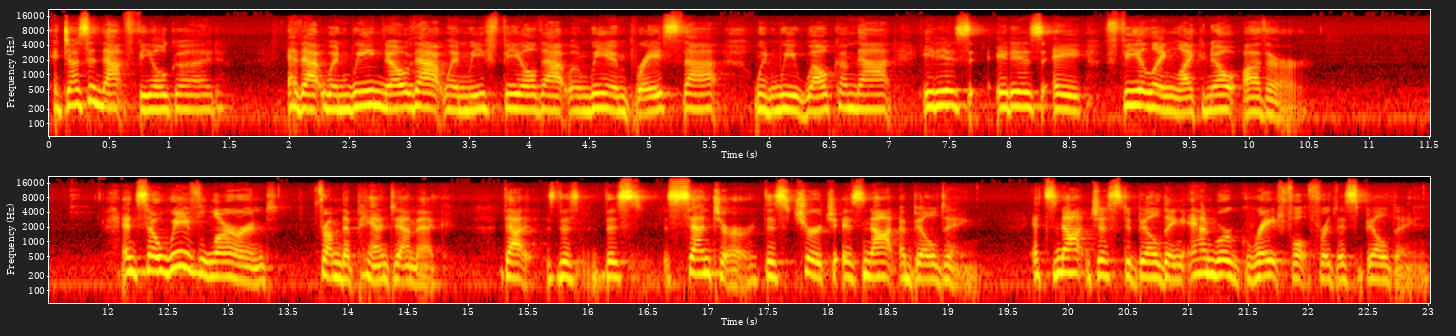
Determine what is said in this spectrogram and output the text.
It doesn't that feel good? And that when we know that, when we feel that, when we embrace that, when we welcome that, it is, it is a feeling like no other. And so we've learned from the pandemic that this, this center, this church, is not a building. It's not just a building, and we're grateful for this building.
